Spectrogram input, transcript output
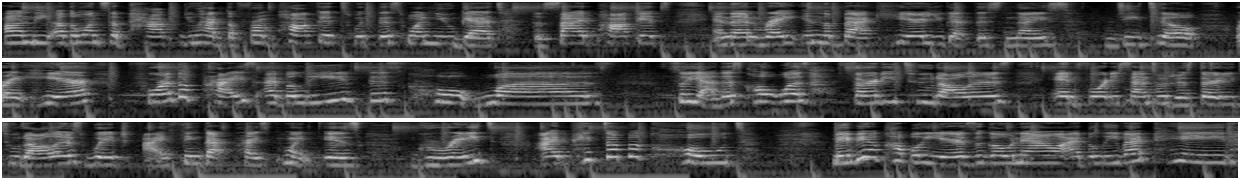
On the other ones the pack you had the front pockets. With this one you get the side pockets. And then right in the back here you get this nice detail right here. For the price i believe this coat was so yeah this coat was 32 dollars and 40 cents which is 32 dollars which i think that price point is great. I picked up a coat maybe a couple years ago now. I believe i paid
